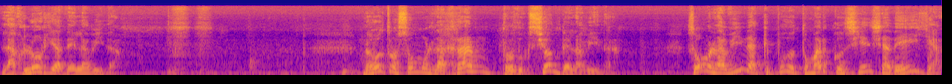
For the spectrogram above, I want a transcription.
la gloria de la vida. Nosotros somos la gran producción de la vida. Somos la vida que pudo tomar conciencia de ella.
